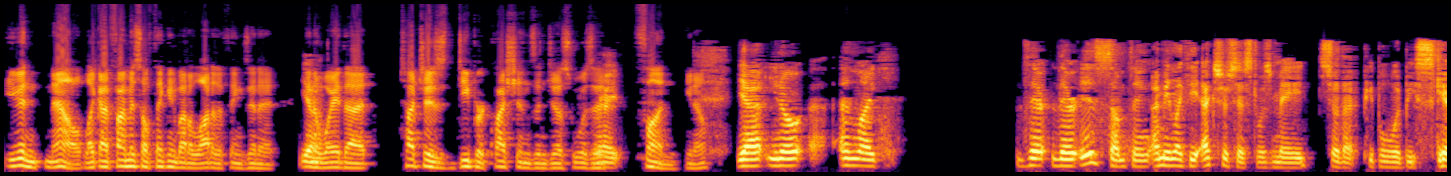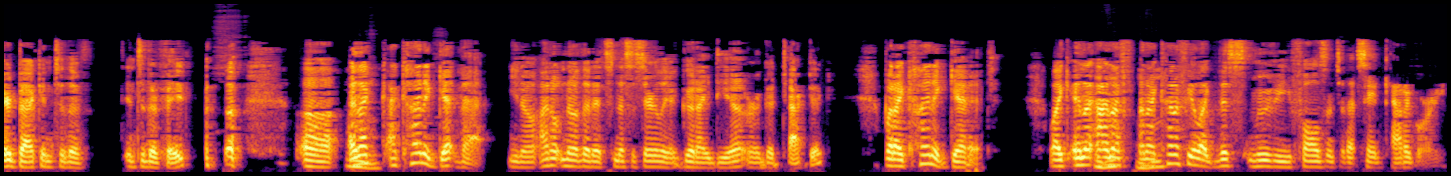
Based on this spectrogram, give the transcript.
even now. Like I find myself thinking about a lot of the things in it in a way that touches deeper questions than just was it Right. fun, you know? yeah. You know, and like there there is something. I mean, like The Exorcist was made so that people would be scared back into the into their faith, uh, and Hmm. I I kind of get that. You know, I don't know that it's necessarily a good idea or a good tactic, but I kind of get it. Like, and I, and I, Mhm, and I kind of feel like this movie falls into that same category.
